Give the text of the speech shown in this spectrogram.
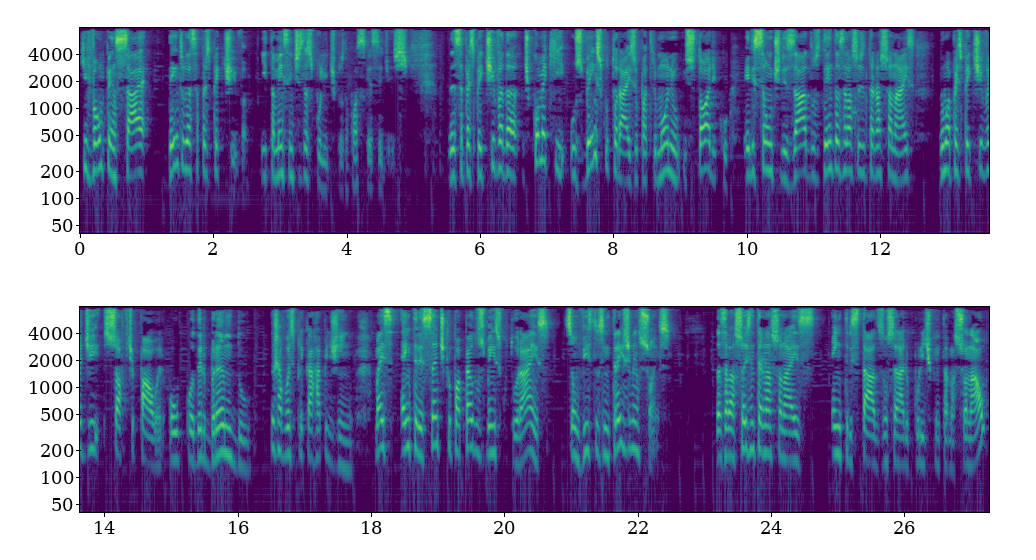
que vão pensar dentro dessa perspectiva. E também cientistas políticos, não posso esquecer disso. Dessa perspectiva da, de como é que os bens culturais e o patrimônio histórico eles são utilizados dentro das relações internacionais numa perspectiva de soft power, ou poder brando eu já vou explicar rapidinho. Mas é interessante que o papel dos bens culturais são vistos em três dimensões: das relações internacionais entre estados no cenário político internacional,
